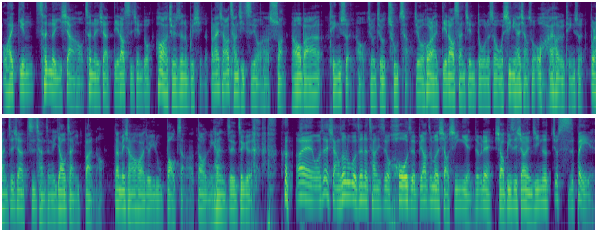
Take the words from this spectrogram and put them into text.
我还跟。撑了一下哈，撑了一下，跌到四千多，后来觉得真的不行了。本来想要长期持有哈，算，然后把它停损哦，就就出场。结果后来跌到三千多的时候，我心里还想说，哇，还好有停损，不然这下资产整个腰斩一半哦。但没想到后来就一路暴涨啊，到你看这这个，哎，我在想说，如果真的长期持有 hold 着，不要这么小心眼，对不对？小鼻子小眼睛，那就十倍耶。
